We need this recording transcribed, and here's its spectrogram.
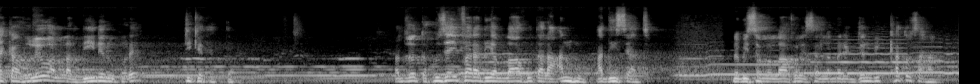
একা হলেও আল্লাহর দিনের উপরে টিকে থাকতাম। হজরত হুজাইফা রাদি আল্লাহ তালা আনহু হাদিসে আছে। নবী সাল্লাহ সাল্লামের একজন বিখ্যাত সাহাবি।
